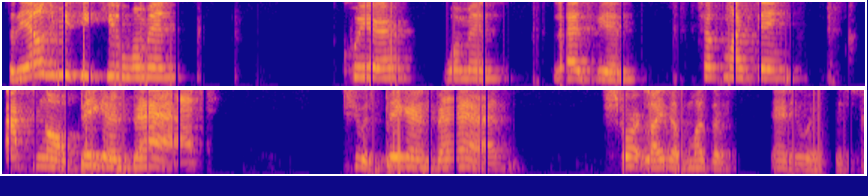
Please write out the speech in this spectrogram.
So the LGBTQ woman, queer woman, lesbian, took my thing, acting all big and bad. She was big and bad, short like a mother. Anyways,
